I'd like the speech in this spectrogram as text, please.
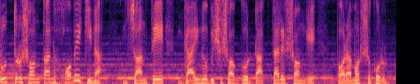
পুত্র সন্তান হবে কিনা জানতে গাইন বিশেষজ্ঞ ডাক্তারের সঙ্গে পরামর্শ করুন।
